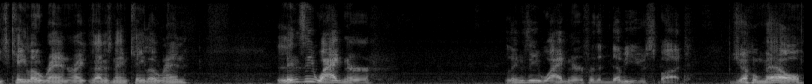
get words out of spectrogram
He's Kylo Ren, right? Is that his name? Kylo Ren? Lindsay Wagner. Lindsay Wagner for the W spot. Joe Mel.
